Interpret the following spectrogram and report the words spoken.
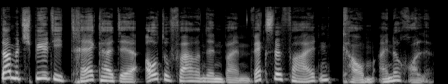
Damit spielt die Trägheit der Autofahrenden beim Wechselverhalten kaum eine Rolle.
